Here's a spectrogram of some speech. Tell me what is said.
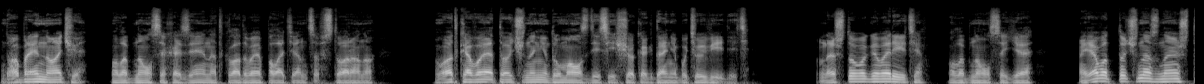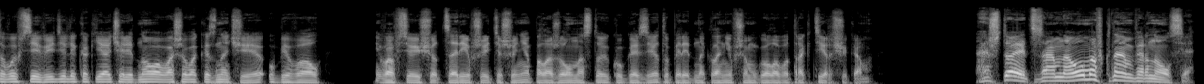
«Доброй ночи», — улыбнулся хозяин, откладывая полотенце в сторону. «Вот кого я точно не думал здесь еще когда-нибудь увидеть». «Да что вы говорите», — улыбнулся я. «А я вот точно знаю, что вы все видели, как я очередного вашего казначея убивал». И во все еще царившей тишине положил на стойку газету перед наклонившим голову трактирщиком. «А что это, сам Наумов к нам вернулся?»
